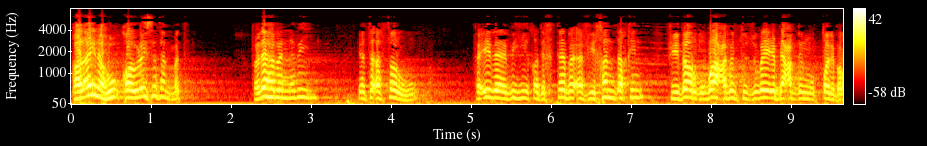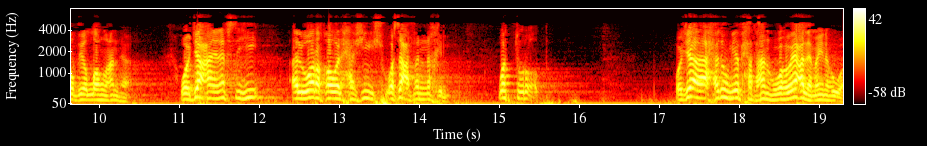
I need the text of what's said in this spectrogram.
قال أين هو؟ قالوا ليس ثمة. فذهب النبي يتأثره فإذا به قد اختبأ في خندق في دار ضباعة بنت الزبير بن عبد المطلب رضي الله عنها وجعل نفسه الورق والحشيش وسعف النخل والتراب. وجاء أحدهم يبحث عنه وهو يعلم أين هو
